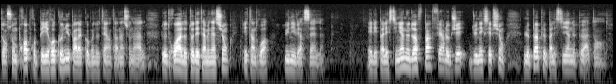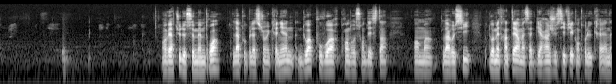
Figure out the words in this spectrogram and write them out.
dans son propre pays reconnu par la communauté internationale. Le droit à l'autodétermination est un droit universel. Et les Palestiniens ne doivent pas faire l'objet d'une exception. Le peuple palestinien ne peut attendre. En vertu de ce même droit, la population ukrainienne doit pouvoir prendre son destin en main. La Russie doit mettre un terme à cette guerre injustifiée contre l'Ukraine.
